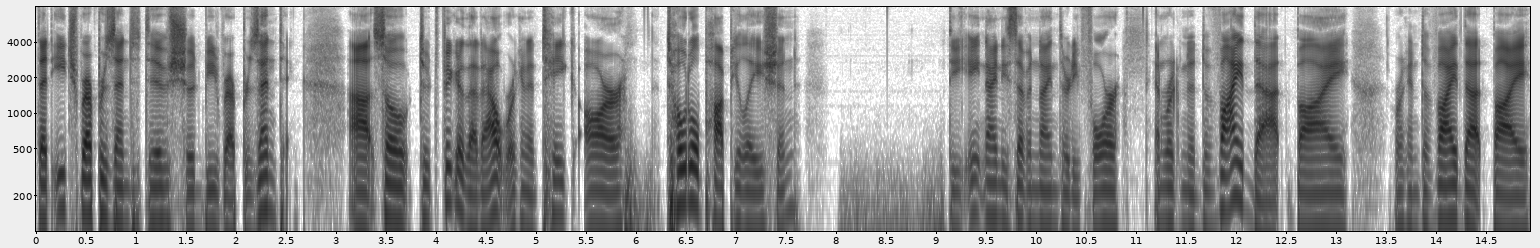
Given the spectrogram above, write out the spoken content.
that each representative should be representing. Uh, so to figure that out, we're going to take our total population, the 897,934, and we're going to divide that by we're going to divide that by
